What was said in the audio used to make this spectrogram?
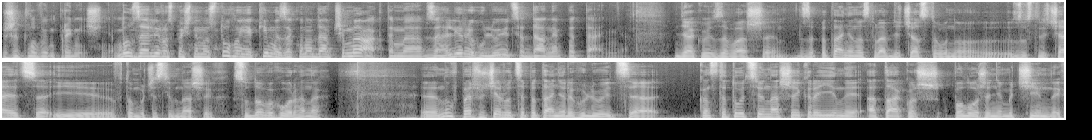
житловим приміщенням? Ну, взагалі розпочнемо з того, якими законодавчими актами взагалі регулюється дане питання. Дякую за ваше запитання. Насправді часто воно зустрічається, і в тому числі в наших судових органах. Е, Ну, в першу чергу, це питання регулюється Конституцією нашої країни, а також положеннями чинних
